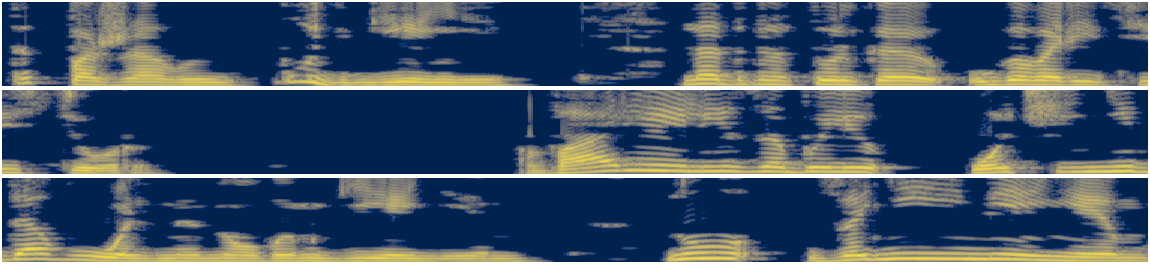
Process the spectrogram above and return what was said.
так, пожалуй, будь гений. Надо только уговорить сестер». Варя и Лиза были очень недовольны новым гением, но за неимением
